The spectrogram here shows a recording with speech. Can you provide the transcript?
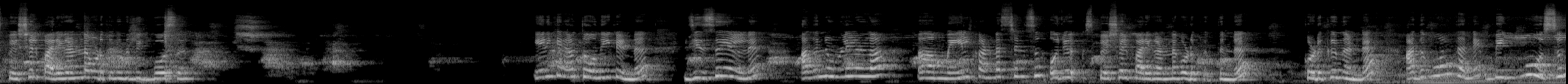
സ്പെഷ്യൽ പരിഗണന കൊടുക്കുന്നത് ബിഗ് ബോസ് എനിക്കങ്ങനെ തോന്നിയിട്ടുണ്ട്. ജിസേലിന് അതിനുള്ളിലുള്ള മെയിൽ കണ്ടസ്റ്റൻസും ഒരു സ്പെഷ്യൽ പരിഗണന കൊടുക്കുന്നുണ്ട് കൊടുക്കുന്നുണ്ട്. അതുപോലെ തന്നെ ബിഗ് ബോസും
